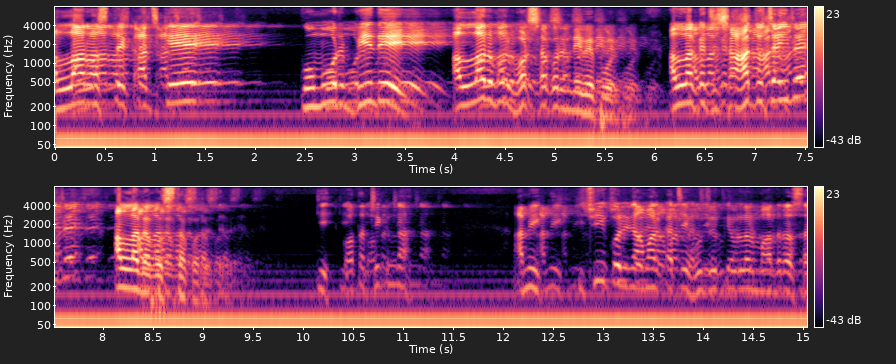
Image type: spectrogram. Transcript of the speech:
আল্লাহ রাস্তায় কাজকে কোমর বেঁধে আল্লাহর উপর ভরসা করে নেবে পড়বে আল্লাহর কাছে সাহায্য চাইবে আল্লাহ ব্যবস্থা করে দেবে। কি কথা ঠিক না? আমি কিছুই করি না। আমার কাছে হুজুর কেবলার মাদ্রাসা,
